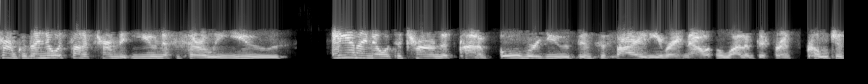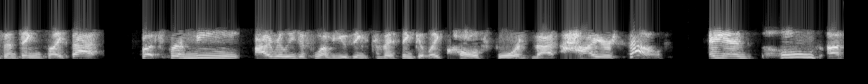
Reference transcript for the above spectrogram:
term because I know it's not a term that you necessarily use. And I know it's a term that's kind of overused in society right now with a lot of different coaches and things like that. But for me, I really just love using it because I think it like calls forth that higher self and pulls us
